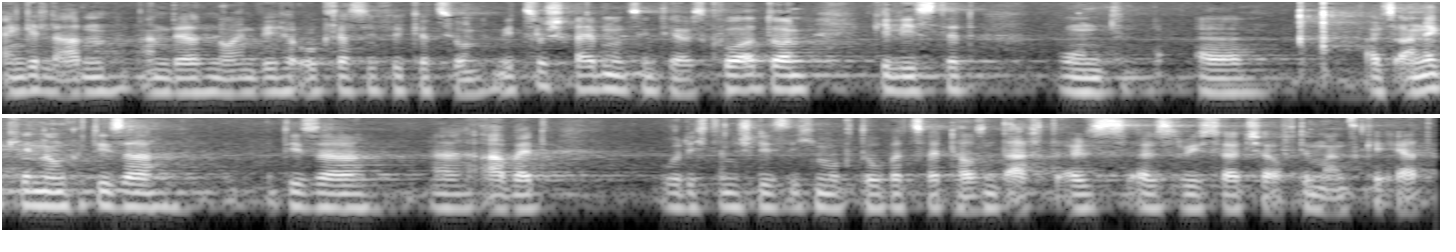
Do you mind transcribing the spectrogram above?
eingeladen, an der neuen WHO-Klassifikation mitzuschreiben und sind hier als Co-Autoren gelistet. Und äh, als Anerkennung dieser, dieser äh, Arbeit wurde ich dann schließlich im Oktober 2008 als, als Researcher auf dem Mans geehrt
